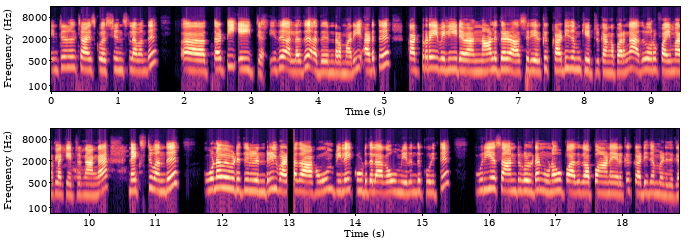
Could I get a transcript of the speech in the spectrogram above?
இன்டர்னல் சாய்ஸ் கொஸ்டின்ஸில் வந்து தேர்ட்டி எயிட் இது அல்லது அதுன்ற மாதிரி. அடுத்து கட்டுரை வெளியிட நாளிதழ் ஆசிரியருக்கு கடிதம் கேட்டிருக்காங்க பாருங்க. அது ஒரு ஃபைவ் மார்க்ல கேட்டிருக்காங்க. நெக்ஸ்ட் வந்து உணவு விடுதலின்றில் வளர்ந்ததாகவும் விலை கூடுதலாகவும் இருந்து குறித்து உரிய சான்றுகளுடன் உணவு பாதுகாப்பு ஆணையருக்கு கடிதம் எழுதுக.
